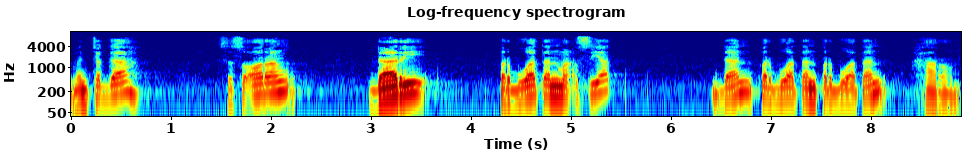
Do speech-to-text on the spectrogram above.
Mencegah seseorang dari perbuatan maksiat dan perbuatan-perbuatan haram.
